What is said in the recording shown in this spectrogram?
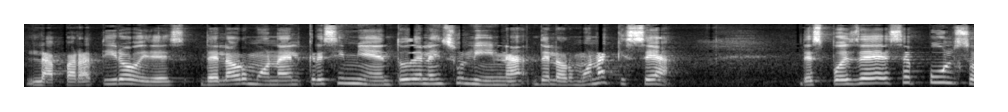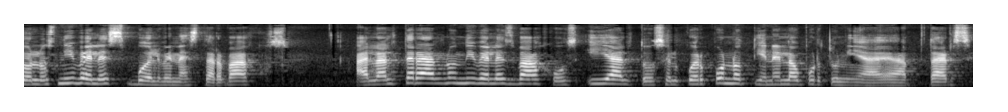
la paratiroides, de la hormona del crecimiento, de la insulina, de la hormona que sea. Después de ese pulso, los niveles vuelven a estar bajos. Al alterar los niveles bajos y altos, el cuerpo no tiene la oportunidad de adaptarse.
